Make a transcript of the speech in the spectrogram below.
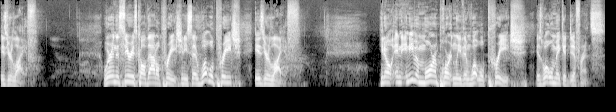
is your life. We're in this series called That'll Preach, and he said, What will preach is your life. You know, and, and even more importantly than what will preach is what will make a difference.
